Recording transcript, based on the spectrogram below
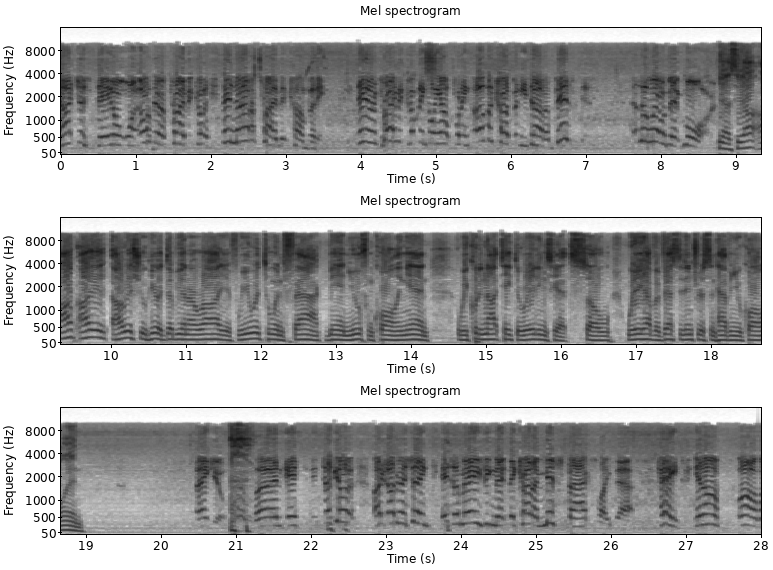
not just they don't want. Oh, they're a private company. They're not a private company. They're a private company going out putting other companies out of business. There's a little bit more. Yeah, see, our, our, our issue here at WNRI, if we were to, in fact, ban you from calling in, we could not take the ratings hits. So we have a vested interest in having you call in. Thank you. uh, and it, it, W- I, I'm just saying, it's amazing that they kind of miss facts like that. Hey, you know, um,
